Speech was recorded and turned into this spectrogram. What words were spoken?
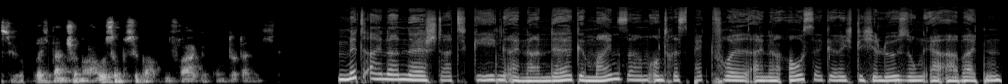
das höre ich dann schon raus, ob es überhaupt in Frage kommt oder nicht. Miteinander statt gegeneinander, gemeinsam und respektvoll eine außergerichtliche Lösung erarbeiten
